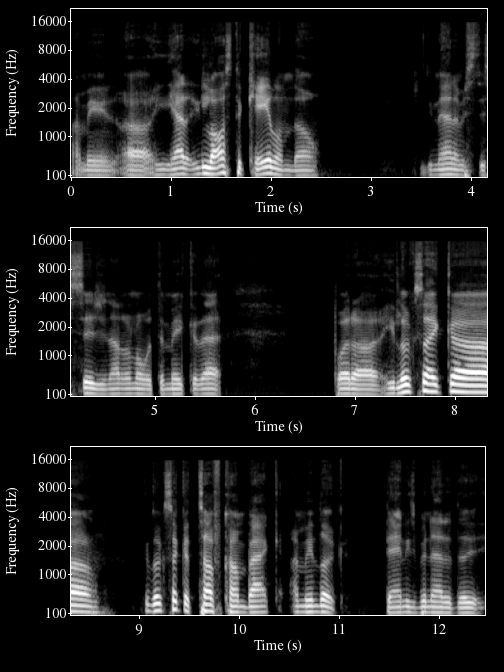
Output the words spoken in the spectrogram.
I mean, uh he had he lost to Caleb though. Unanimous decision. I don't know what to make of that. But uh, he looks like uh, he looks like a tough comeback. I mean, look, Danny's been out of the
